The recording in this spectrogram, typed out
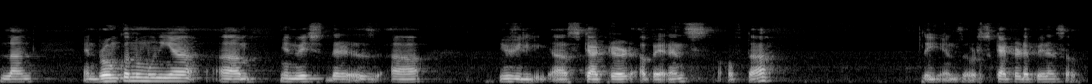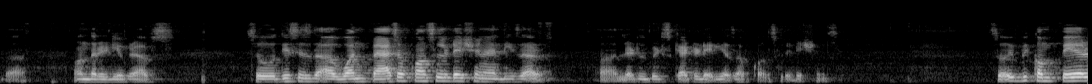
lung. And bronchopneumonia um, in which there is uh, usually a scattered appearance of the lesions or scattered appearance of the, on the radiographs. So this is the uh, one patch of consolidation and these are little bit scattered areas of consolidations so if we compare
